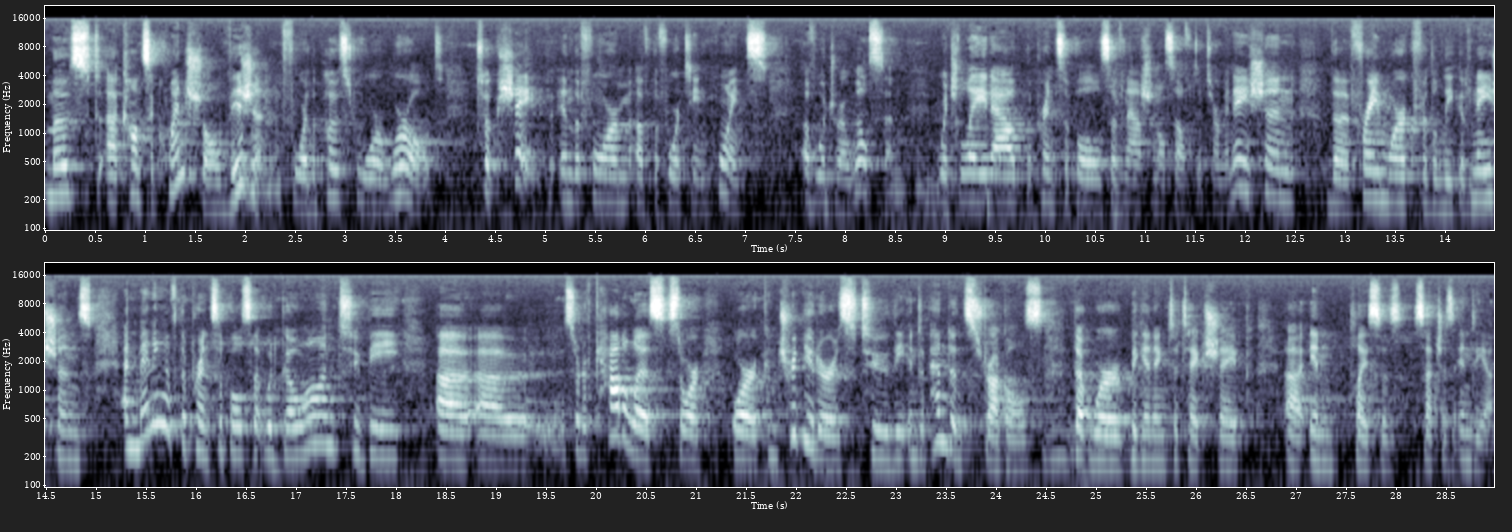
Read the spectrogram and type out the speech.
most uh, consequential vision for the post war world took shape in the form of the 14 points of Woodrow Wilson, which laid out the principles of national self determination, the framework for the League of Nations, and many of the principles that would go on to be uh, uh, sort of catalysts or, or contributors to the independence struggles that were beginning to take shape uh, in places such as India.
